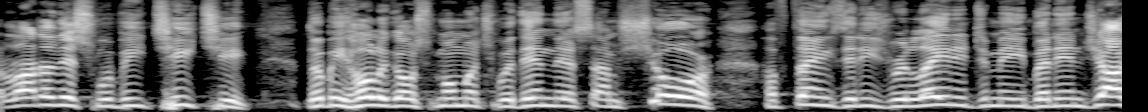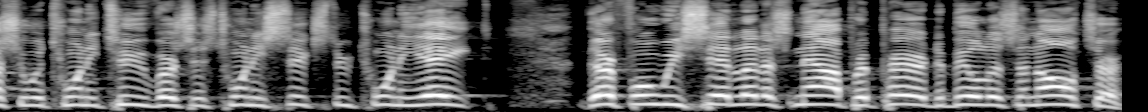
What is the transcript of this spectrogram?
A lot of this will be teaching. There'll be Holy Ghost moments within this, I'm sure, of things that He's related to me. But in Joshua 22, verses 26 through 28, Therefore, we said, Let us now prepare to build us an altar.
